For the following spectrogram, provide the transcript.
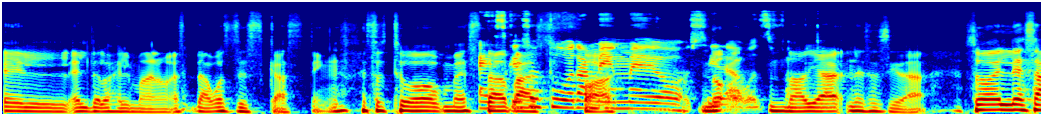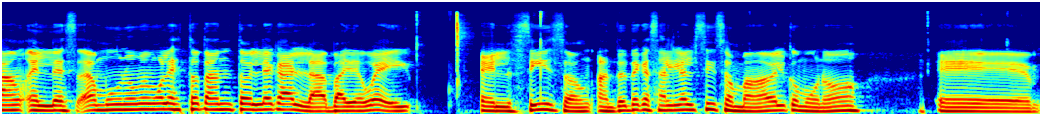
el, el de los hermanos. That was disgusting. Eso estuvo messed up. Es que eso estuvo también medio. Sí, no, that was no había necesidad. So, el de, Sam, el de Samu no me molestó tanto el de Carla. By the way, el season, antes de que salga el season, van a ver como unos. Eh,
